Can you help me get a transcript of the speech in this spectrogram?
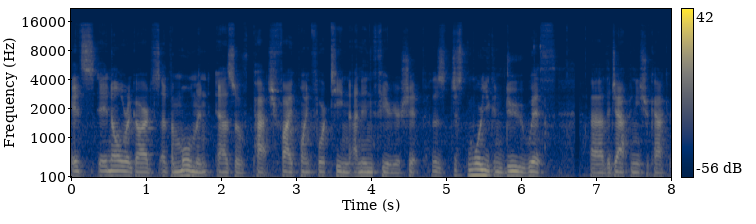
It's in all regards at the moment, as of patch 5.14, an inferior ship. There's just more you can do with uh, the Japanese Shokaku.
